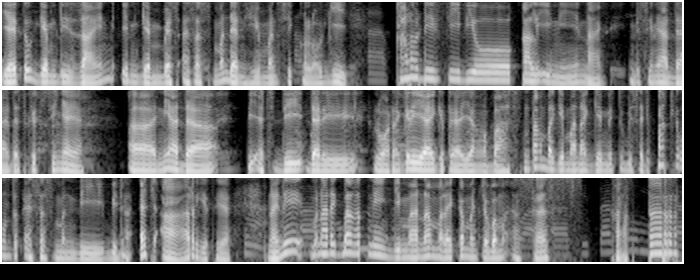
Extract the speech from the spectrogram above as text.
yaitu game design, in game based assessment dan human psychology. Kalau di video kali ini, nah di sini ada deskripsinya ya. Uh, ini ada PhD dari luar negeri ya gitu ya yang ngebahas tentang bagaimana game itu bisa dipakai untuk assessment di bidang HR gitu ya. Nah, ini menarik banget nih gimana mereka mencoba mengakses karakter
